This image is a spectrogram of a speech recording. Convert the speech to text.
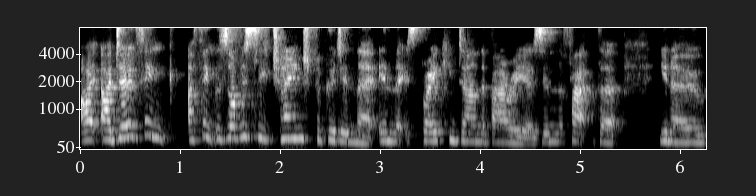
I, I, don't think I think there's obviously change for good in there in that it's breaking down the barriers in the fact that you know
